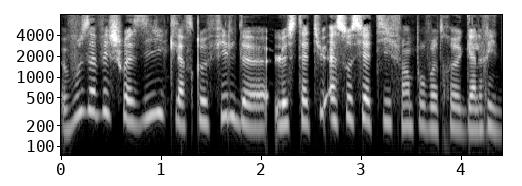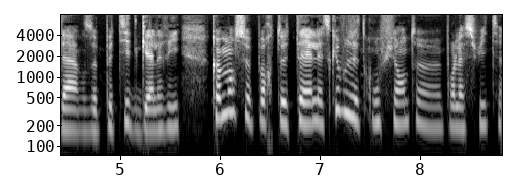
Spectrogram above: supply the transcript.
Vous avez choisi, Claire Scofield, le statut associatif hein, pour votre galerie d'art, The Petite Galerie. Comment se porte-t-elle? Est-ce que vous êtes confiante euh, pour la suite?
